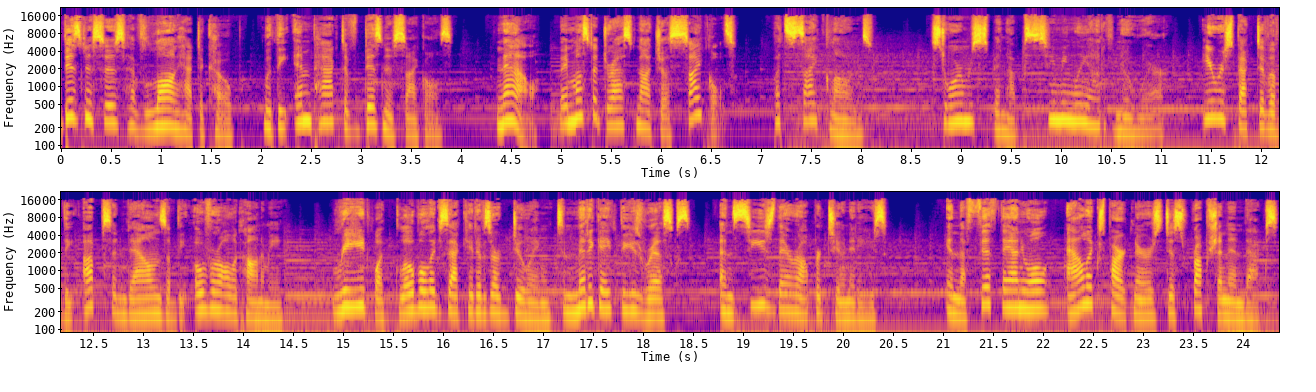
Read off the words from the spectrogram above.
Businesses have long had to cope with the impact of business cycles. Now, they must address not just cycles, but cyclones. Storms spin up seemingly out of nowhere, irrespective of the ups and downs of the overall economy. Read what global executives are doing to mitigate these risks and seize their opportunities in the fifth annual AlixPartners Disruption Index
